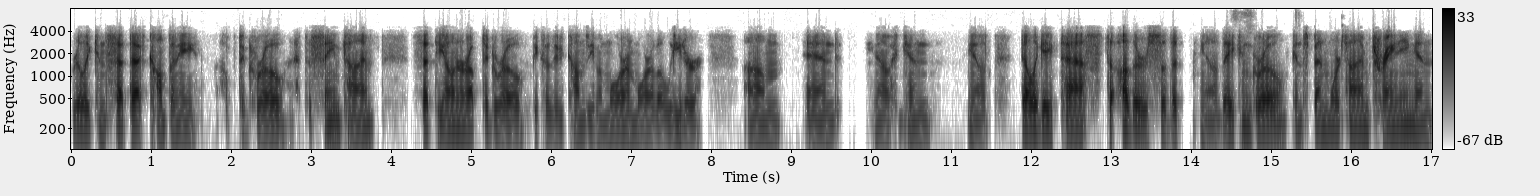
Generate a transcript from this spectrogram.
really can set that company up to grow. At the same time, set the owner up to grow because he becomes even more and more of a leader, um, and you know can you know delegate tasks to others so that you know they can grow, can spend more time training and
